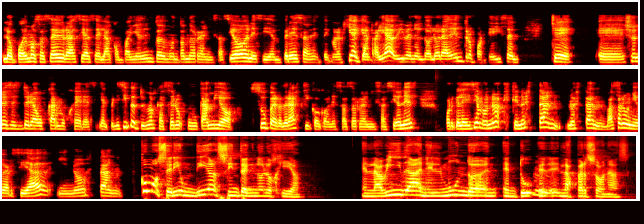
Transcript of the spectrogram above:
Lo podemos hacer gracias al acompañamiento de un montón de organizaciones y de empresas de tecnología que en realidad viven el dolor adentro porque dicen, che, eh, yo necesito ir a buscar mujeres. Y al principio tuvimos que hacer un cambio súper drástico con esas organizaciones, porque les decíamos, no, es que no están, no están, vas a la universidad y no están. ¿Cómo sería un día sin tecnología? En la vida, en el mundo, en, tu, mm. en las personas.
